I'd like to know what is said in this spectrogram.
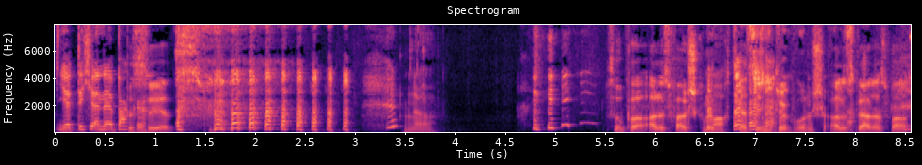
Ja, dich an der Bist du Backe. jetzt. ja. Super, alles falsch gemacht. Herzlichen Glückwunsch. Alles klar, das war's.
